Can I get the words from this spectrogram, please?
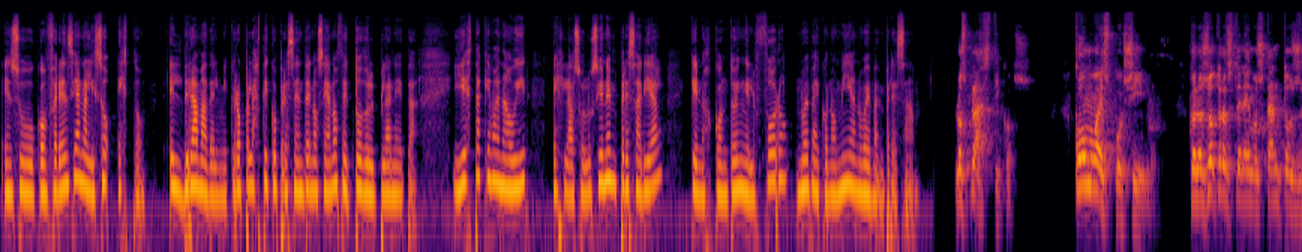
En su conferencia analizó esto, el drama del microplástico presente en océanos de todo el planeta. Y esta que van a oír es la solución empresarial que nos contó en el foro Nueva Economía, Nueva Empresa. Los plásticos ¿Cómo es posible que nosotros tenemos tantos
